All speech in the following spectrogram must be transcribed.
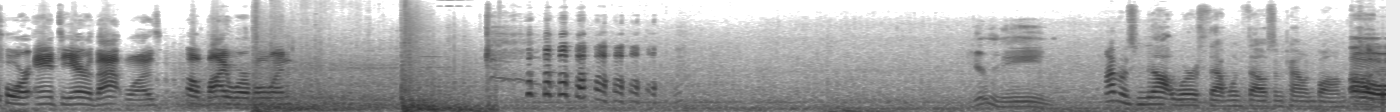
poor anti-air that was. Oh, bye, Whirlwind. You're mean. That was not worth that 1,000 pound bomb. Oh.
